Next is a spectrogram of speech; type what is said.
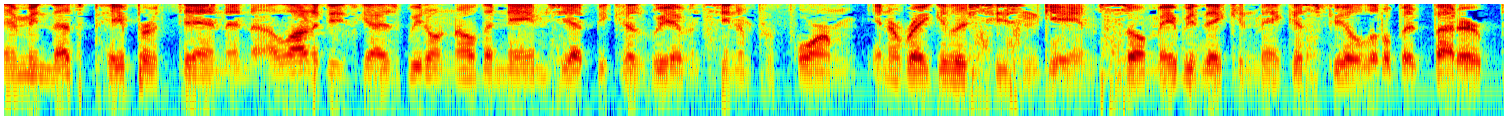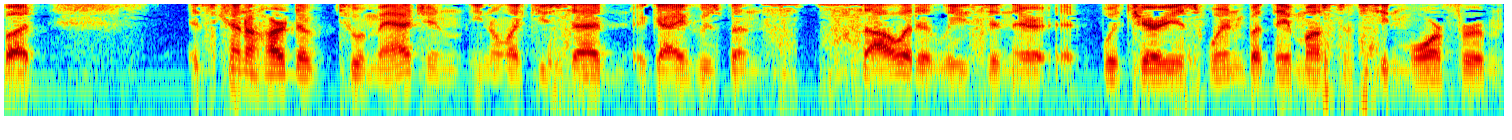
I mean, that's paper thin, and a lot of these guys we don't know the names yet because we haven't seen them perform in a regular season game. So maybe they can make us feel a little bit better. But it's kind of hard to to imagine. You know, like you said, a guy who's been solid at least in there with Jarius Wynn, but they must have seen more from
